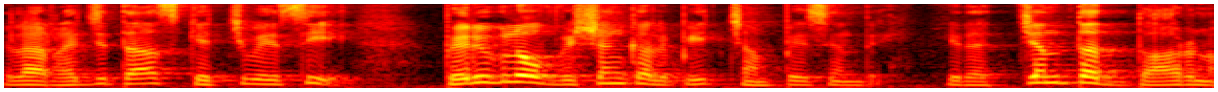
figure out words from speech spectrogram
ఇలా రజిత స్కెచ్ వేసి పెరుగులో విషం కలిపి చంపేసింది. ఇది అత్యంత దారుణం.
